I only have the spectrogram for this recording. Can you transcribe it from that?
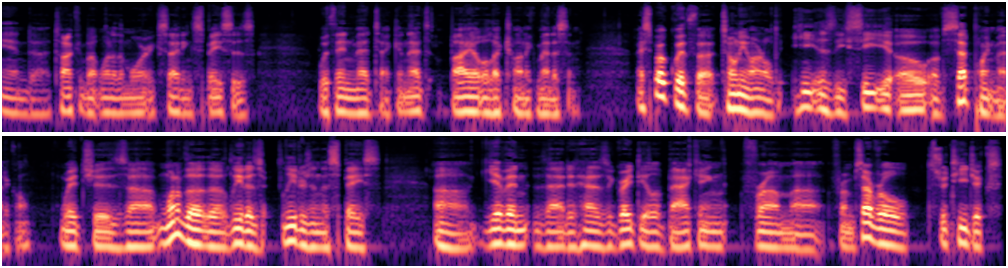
and uh, talk about one of the more exciting spaces within medtech, and that's bioelectronic medicine. I spoke with uh, Tony Arnold. He is the CEO of SetPoint Medical, which is uh, one of the, the leaders leaders in this space. Uh, given that it has a great deal of backing from uh, from several strategics,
